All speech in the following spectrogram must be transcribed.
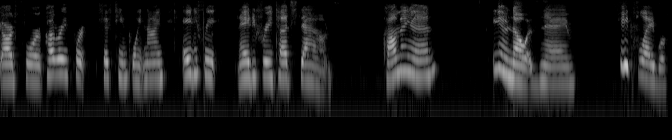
yards for recovery for 15.9, 83, 83 touchdowns. Coming in, you know his name. He played with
